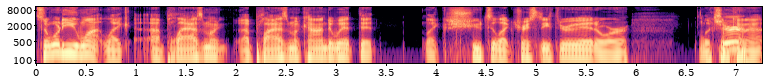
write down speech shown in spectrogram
So what do you want? Like a plasma a plasma conduit that like shoots electricity through it or like Sure. some kind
